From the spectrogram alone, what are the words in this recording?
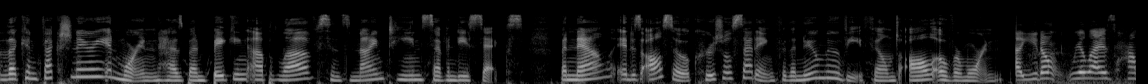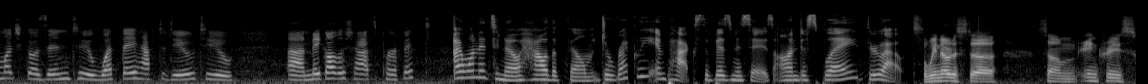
The confectionery in Morton has been baking up love since 1976, but now it is also a crucial setting for the new movie filmed all over Morton. Uh, you don't realize how much goes into what they have to do to uh, make all the shots perfect. I wanted to know how the film directly impacts the businesses on display throughout. We noticed uh, some increase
